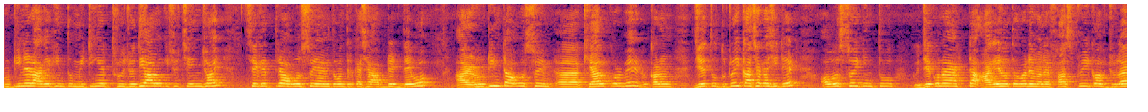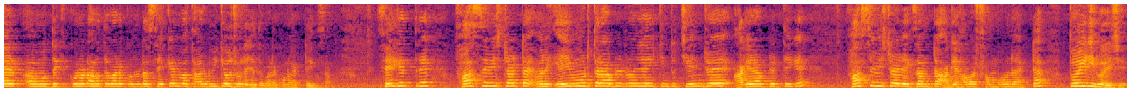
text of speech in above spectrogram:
রুটিনের আগে কিন্তু মিটিংয়ের থ্রু যদি আরও কিছু চেঞ্জ হয়, সেক্ষেত্রে অবশ্যই আমি তোমাদের কাছে আপডেট দেবো। আর রুটিনটা অবশ্যই খেয়াল করবে, কারণ যেহেতু দুটোই কাছাকাছি ডেট অবশ্যই কিন্তু যে কোনো একটা আগে হতে পারে মানে ফার্স্ট উইক অফ জুলাইয়ের মধ্যে কোনোটা হতে পারে, কোনোটা সেকেন্ড বা থার্ড উইকেও চলে যেতে পারে, কোনো একটা এক্সাম সেই ক্ষেত্রে ফার্স্ট সেমিস্টারটা মানে এই মুহূর্তের আপডেট অনুযায়ী কিন্তু চেঞ্জ হয়ে আগের আপডেট থেকে ফার্স্ট সেমিস্টারের এক্সামটা আগে হওয়ার সম্ভাবনা একটা তৈরি হয়েছে।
